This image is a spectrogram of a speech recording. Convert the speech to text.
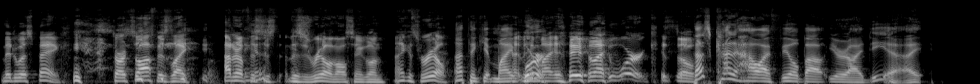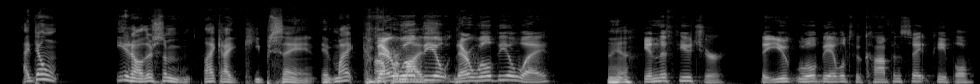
Midwest Bank. Starts off as like I don't know if this is this is real, and all of a sudden going, I think it's real. I think it might It work. might, it might work. So That's kind of how I feel about your idea. I, I don't, you know, there's some like I keep saying, it might compromise. there will be a, there will be a way yeah, in the future that you will be able to compensate people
